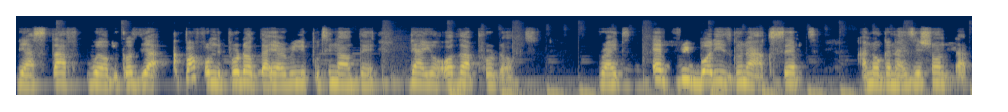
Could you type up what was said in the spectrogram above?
their staff well because they are apart from the product that you're really putting out there, they are your other products, right? Everybody is gonna accept an organization that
